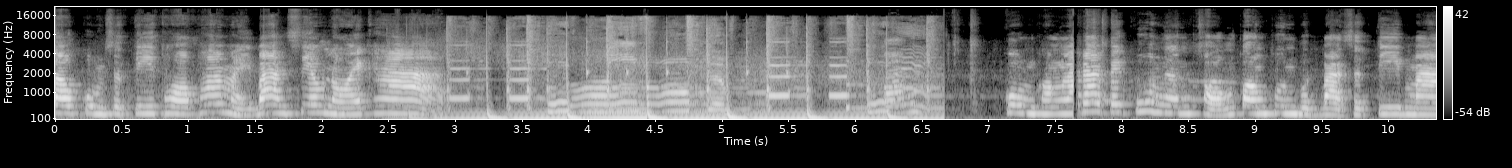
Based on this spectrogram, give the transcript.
รากลุ่มสตรีทอผ้าไหมบ้านเซี่ยวน้อยค่ะ กลุ่มของเราได้ไปกู้เงินของกองทุนบุตรบาทสตรีมา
